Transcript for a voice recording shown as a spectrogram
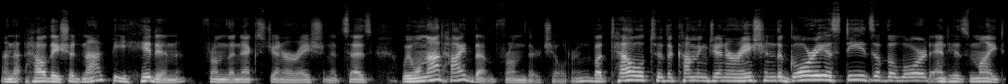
and how they should not be hidden from the next generation. It says, We will not hide them from their children, but tell to the coming generation the glorious deeds of the Lord and his might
